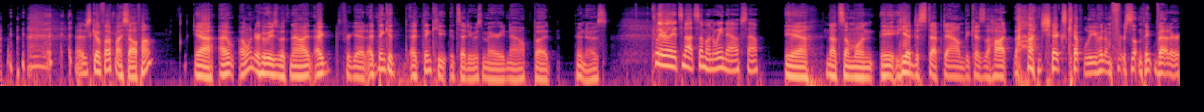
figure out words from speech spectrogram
I just go fuck myself, huh? Yeah, I I wonder who he's with now. I, I forget. I think it I think he it said he was married now, but who knows? Clearly, it's not someone we know. So Yeah, not someone he, he had to step down because the hot the hot chicks kept leaving him for something better.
